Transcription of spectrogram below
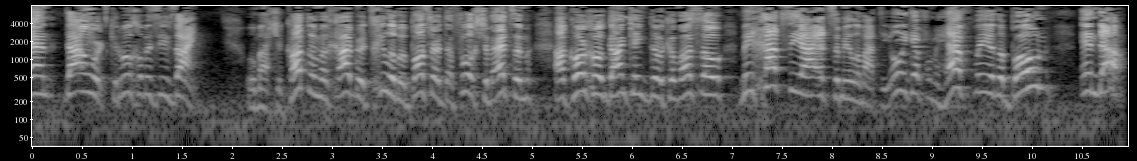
and downwards. Kedvucha B'siv Zayin. ומהשקוטו מחבר התחילה בבשר תפוח שבעצם הקורחו גם כן כבשו מחצי העצם מלמטה. You only get from halfway of the bone and down.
